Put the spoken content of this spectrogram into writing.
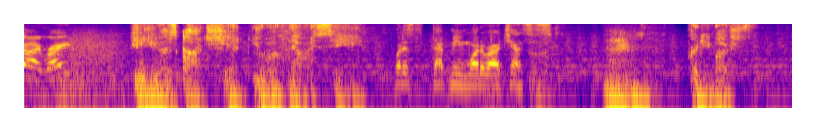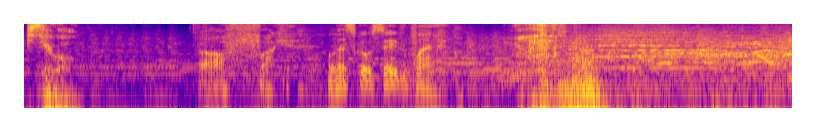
guy, right? He has got shit you will never see. What does that mean? What are our chances? Pretty much zero. Oh, fuck it. Let's go save the planet. T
